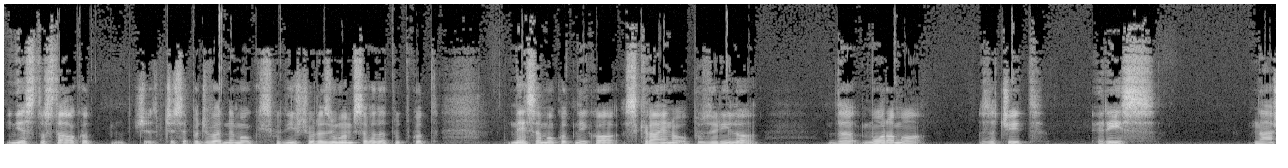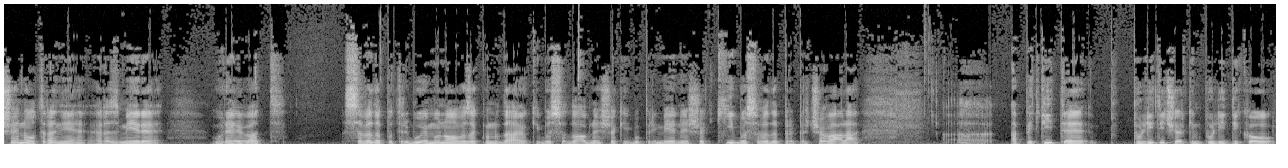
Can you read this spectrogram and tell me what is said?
In jaz to stavko, če, če se pač vrnemo k izhodišču, razumem seveda tudi kot ne samo kot neko skrajno opozorilo, da moramo začeti res naše notranje razmere urejevati. Seveda potrebujemo novo zakonodajo, ki bo sodobnejša, ki bo primernejša, ki bo seveda preprečevala apetite političark in politikov uh,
